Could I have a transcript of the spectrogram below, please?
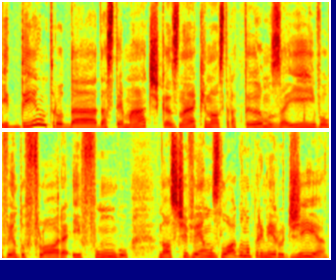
E dentro da, das temáticas né, que nós tratamos aí, envolvendo flora e fungo, nós tivemos logo no primeiro dia,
